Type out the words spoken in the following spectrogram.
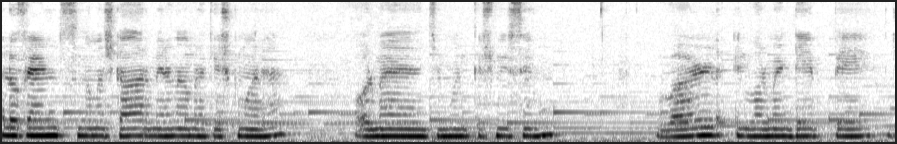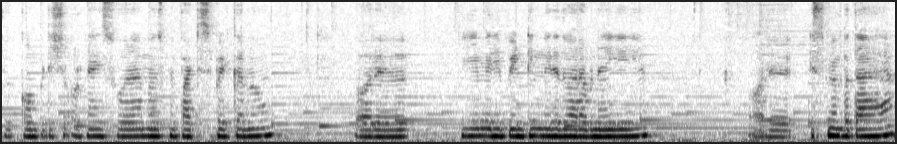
हेलो फ्रेंड्स नमस्कार, मेरा नाम राकेश कुमार है और मैं जम्मू एंड कश्मीर से हूँ। वर्ल्ड इन्वायरमेंट डे पे जो कंपटीशन ऑर्गेनाइज हो रहा है, मैं उसमें पार्टिसिपेट कर रहा हूँ और ये मेरी पेंटिंग मेरे द्वारा बनाई गई है और इसमें बताया है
